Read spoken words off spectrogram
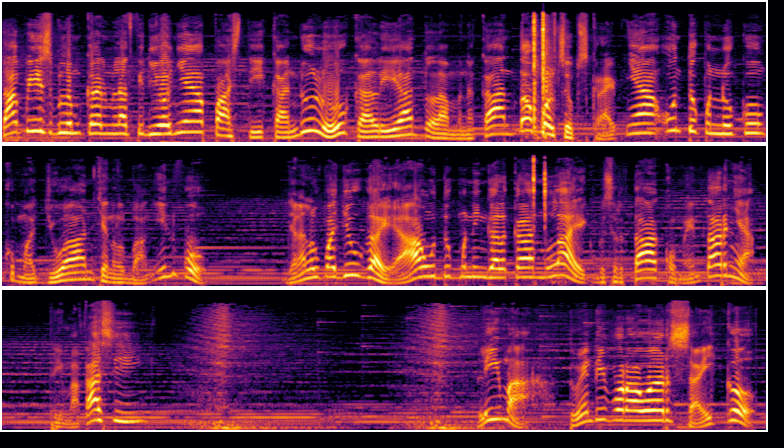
Tapi sebelum kalian melihat videonya, pastikan dulu kalian telah menekan tombol subscribe-nya untuk mendukung kemajuan channel Bang Info. Jangan lupa juga ya untuk meninggalkan like beserta komentarnya. Terima kasih. 5. 24 Hour Psycho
